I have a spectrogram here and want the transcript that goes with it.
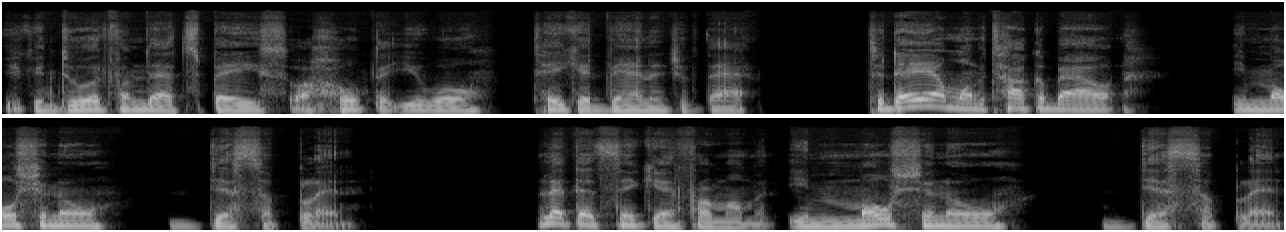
You can do it from that space. So I hope that you will take advantage of that. Today, I want to talk about emotional discipline. Let that sink in for a moment. Emotional discipline.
